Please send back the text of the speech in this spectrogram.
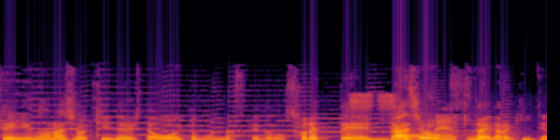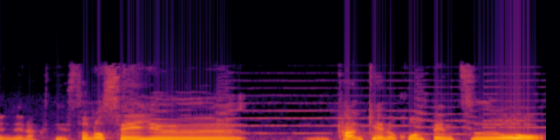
声優のラジオを聞いてる人は多いと思いますけど、それってラジオを聞きたいから聞いてるんじゃなくて、そ,、の声優関係のコンテンツを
